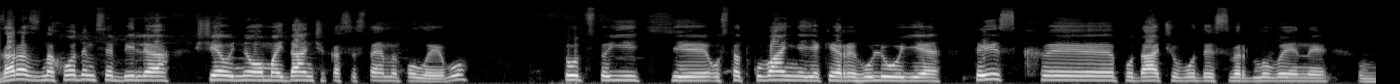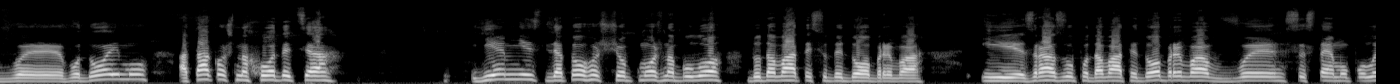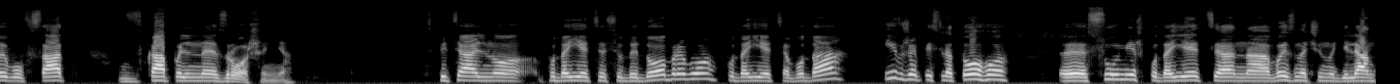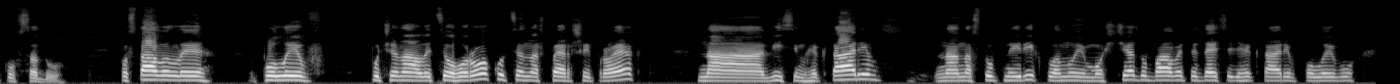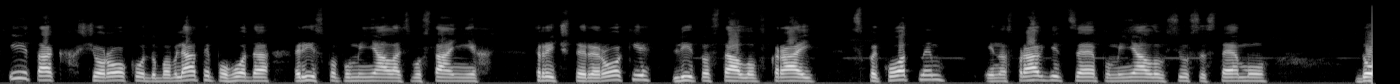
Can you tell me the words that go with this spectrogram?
Зараз знаходимося біля ще одного майданчика системи поливу. Тут стоїть е, устаткування, яке регулює тиск, е, подачу води свердловини в е, водойму, а також знаходиться ємність для того, щоб можна було додавати сюди добрива і зразу подавати добрива в систему поливу в сад в капельне зрошення. Спеціально подається сюди добриво, подається вода, і вже після того е, суміш подається на визначену ділянку в саду. Поставили полив, починали цього року. Це наш перший проект на 8 гектарів. На наступний рік плануємо ще додати 10 гектарів поливу. І так щороку додати. Погода різко помінялась в останніх 3-4 роки. Літо стало вкрай спекотним, і насправді це поміняло всю систему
